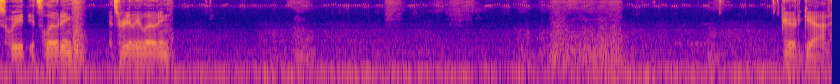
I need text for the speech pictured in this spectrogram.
Sweet, it's loading. It's really loading. Good God.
